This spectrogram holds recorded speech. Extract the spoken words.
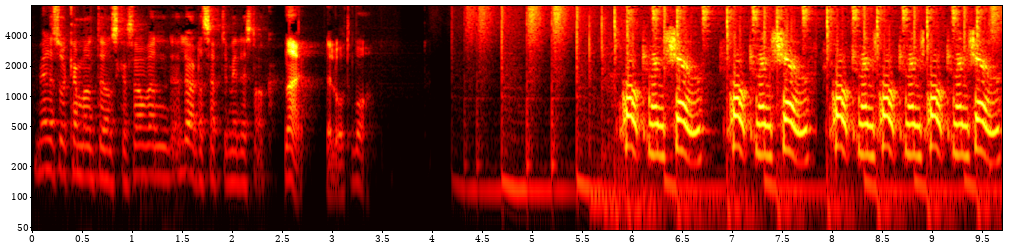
Men så kan man inte önska sig av en lördags eftermiddagsdag. Nej, det låter bra. Talkman show, Talkman show, Talkman, Talkman, Talkman show.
